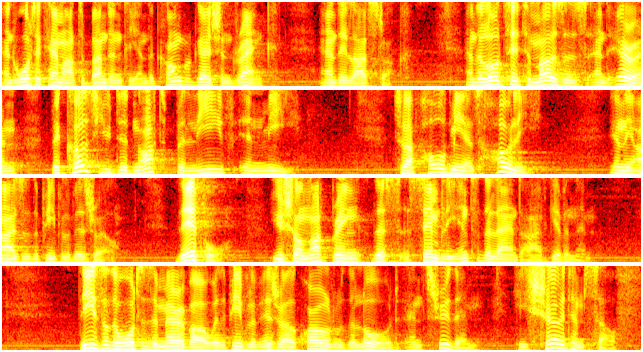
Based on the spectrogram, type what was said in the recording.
and water came out abundantly, and the congregation drank and their livestock. And the Lord said to Moses and Aaron, Because you did not believe in me, to uphold me as holy in the eyes of the people of Israel, therefore you shall not bring this assembly into the land I have given them. These are the waters of Meribah, where the people of Israel quarreled with the Lord, and through them he showed himself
